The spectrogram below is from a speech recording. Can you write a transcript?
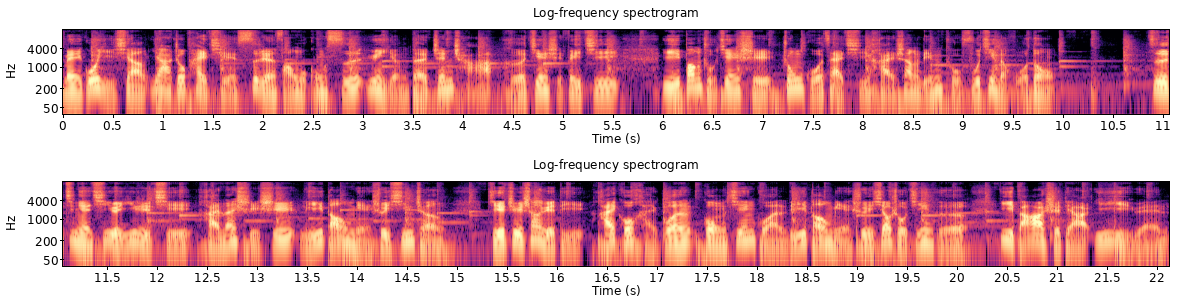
美国已向亚洲派遣私人防务公司运营的侦察和监视飞机，以帮助监视中国在其海上领土附近的活动。自今年七月一日起，海南实施离岛免税新政。截至上月底，海口海关共监管离岛免税销售金额一百二十点一亿元。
